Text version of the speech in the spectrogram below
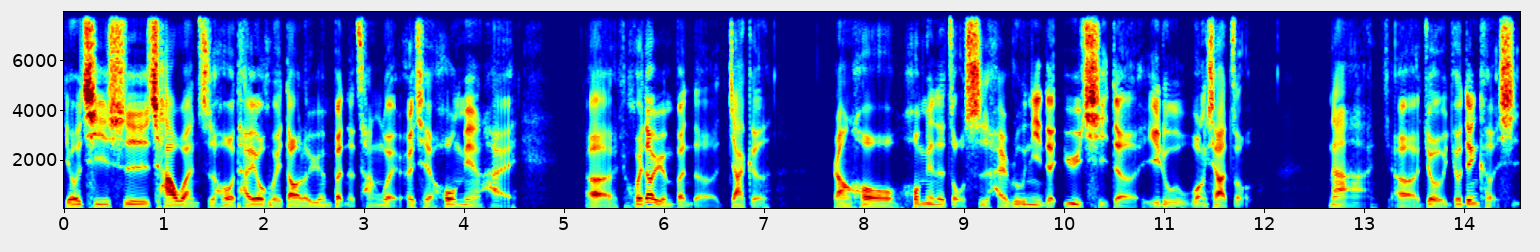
尤其是插完之后，他又回到了原本的仓位，而且后面还呃回到原本的价格，然后后面的走势还如你的预期的一路往下走，那呃就有点可惜。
